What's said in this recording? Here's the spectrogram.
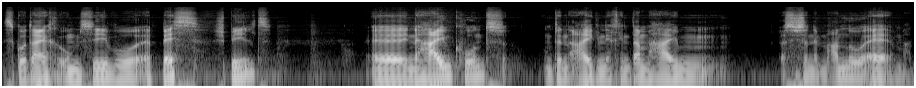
es geht eigentlich um sie, wo ein Bess spielt, äh, in ein Heim kommt und dann eigentlich in dem Heim, es ist ein Mann, äh, Mann,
